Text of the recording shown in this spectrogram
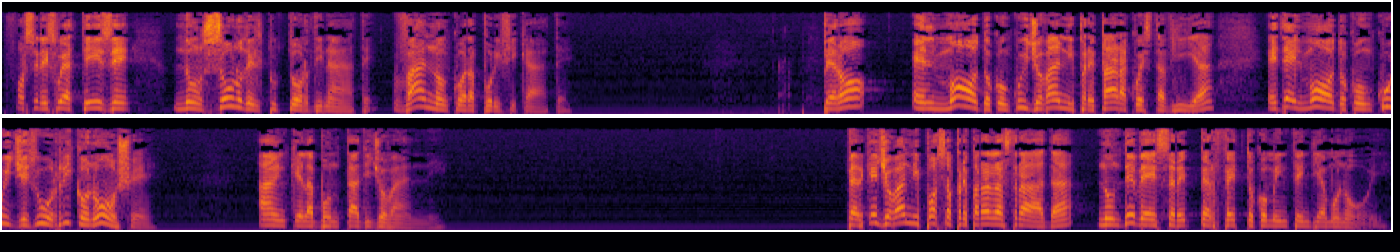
forse le sue attese non sono del tutto ordinate, vanno ancora purificate. Però è il modo con cui Giovanni prepara questa via ed è il modo con cui Gesù riconosce anche la bontà di Giovanni. Perché Giovanni possa preparare la strada non deve essere perfetto come intendiamo noi.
